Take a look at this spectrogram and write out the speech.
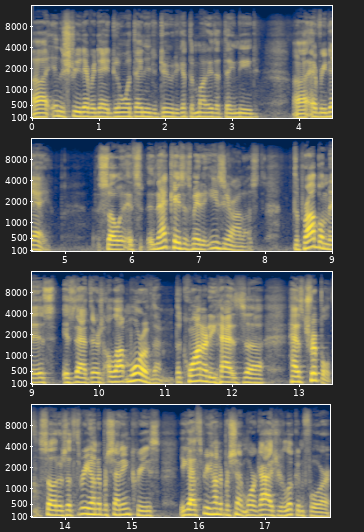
uh, in the street every day doing what they need to do to get the money that they need uh, every day. So it's in that case, it's made it easier on us. The problem is, is that there's a lot more of them. The quantity has uh, has tripled. So there's a 300% increase. You got 300% more guys you're looking for.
